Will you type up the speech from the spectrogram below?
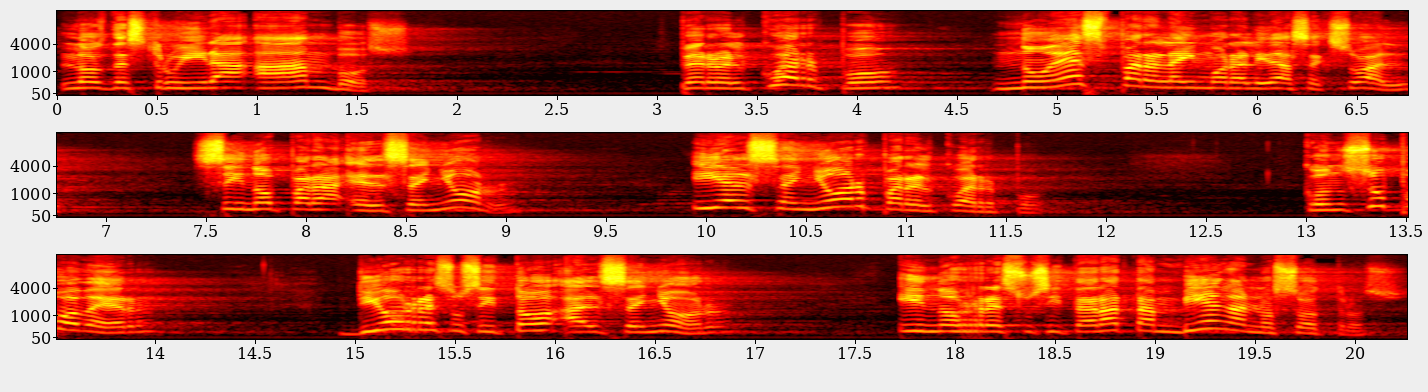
los destruirá a ambos. Pero el cuerpo no es para la inmoralidad sexual, sino para el Señor. Y el Señor para el cuerpo. Con su poder, Dios resucitó al Señor y nos resucitará también a nosotros.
